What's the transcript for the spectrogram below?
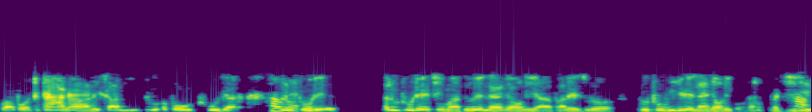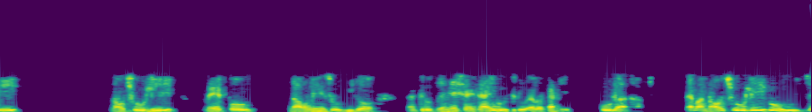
ဟိုပေါ့တရားနာလေးစပြီးသူတို့အပေါ်ထိုးကြတာဟုတ်အဲ့လိုကဲ့ထိုးတဲ့အဲ့လိုထိုးတဲ့အချိန်မှာသူရဲ့လမ်းကြောင်းတွေကဗာလဲဆိုတော့သူထိုးပြီးတဲ့လမ်းကြောင်းတွေပေါ့နော်မကြီးတွေနောင်ချိုလေးမဲပုံနောင်လင်းဆိုပြီးတော့အဲသူတို့ဗញ្ញဆိုင်ဆိုင်ကိုသူတို့အဲ့ဘက်ကနေပို့လာတာအဲ့မှာနောင်ချိုလေးကိုရ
